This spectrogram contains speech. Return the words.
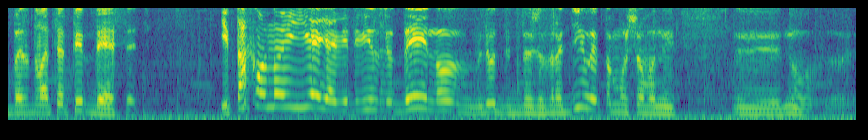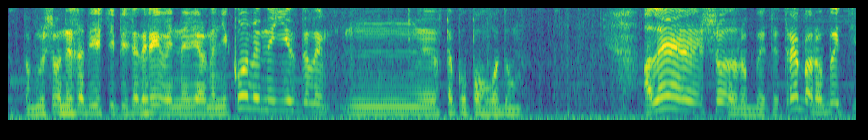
без 20.10. І так воно і є. Я відвіз людей. Ну, люди дуже зраділи, тому що вони Е, ну, тому що вони за 250 гривень, мабуть, ніколи не їздили в таку погоду. Але що робити? Треба робити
